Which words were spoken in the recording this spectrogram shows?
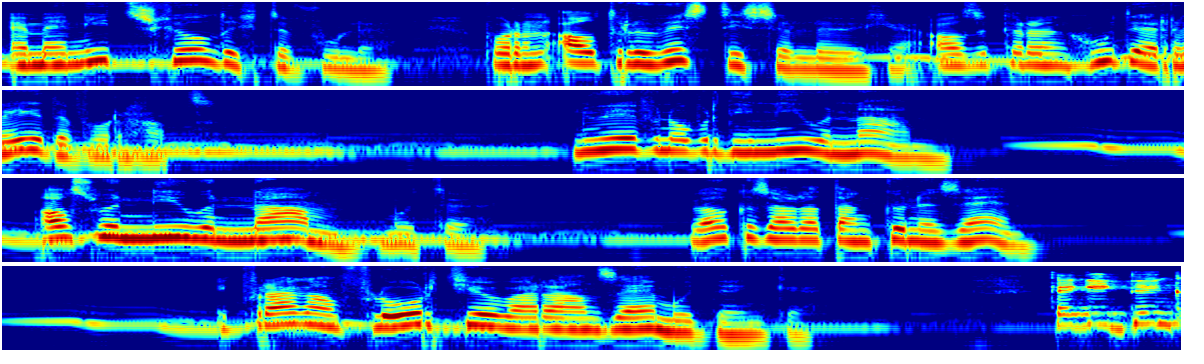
en mij niet schuldig te voelen voor een altruïstische leugen als ik er een goede reden voor had. Nu even over die nieuwe naam. Als we een nieuwe naam moeten, welke zou dat dan kunnen zijn? Ik vraag aan Floortje waaraan zij moet denken. Kijk, ik denk,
